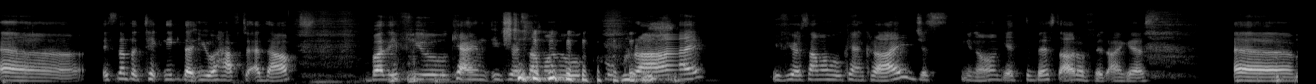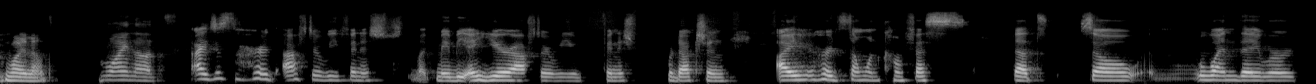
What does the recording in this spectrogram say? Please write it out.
Uh, it's not a technique that you have to adopt, but if you can, if you're someone who, who cry, if you're someone who can cry, just, you know, get the best out of it, I guess. Um, why not? Why not? I just heard after we finished, like maybe a year after we finished production, I heard someone confess that so when they were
